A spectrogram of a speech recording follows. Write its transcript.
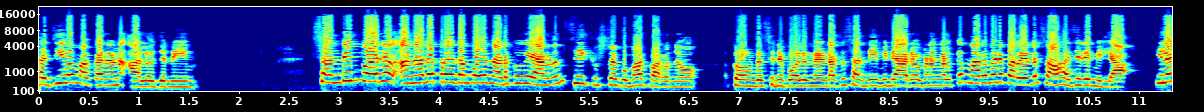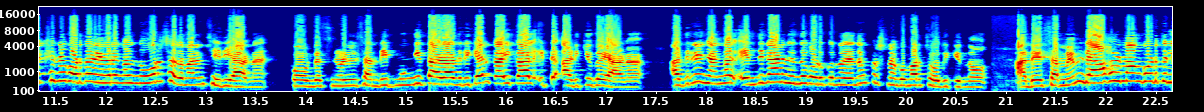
സജീവമാക്കാനാണ് ആലോചനയും. സന്ദീപ് വാര്യർ അനാഥപ്രേതം പോലെ നടക്കുകയാണെന്നും സി കൃഷ്ണകുമാർ പറഞ്ഞു. കോൺഗ്രസിന് പോലും വേണ്ടാത്ത സന്ദീപിന്റെ ആരോപണങ്ങൾക്ക് മറുപടി പറയേണ്ട സാഹചര്യമില്ല. ഇലക്ഷന് കൊടുത്ത വിവരങ്ങൾ നൂറ് ശതമാനം ശരിയാണ്. കോൺഗ്രസിനുള്ളിൽ സന്ദീപ് മുങ്ങിത്താഴാതിരിക്കാൻ കൈകാൽ ഇട്ട് അടിക്കുകയാണ്. അതിന് ഞങ്ങൾ എന്തിനാണ് നിന്നു കൊടുക്കുന്നതെന്നും കൃഷ്ണകുമാർ ചോദിക്കുന്നു. അതേസമയം Rahul Mamkootathil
